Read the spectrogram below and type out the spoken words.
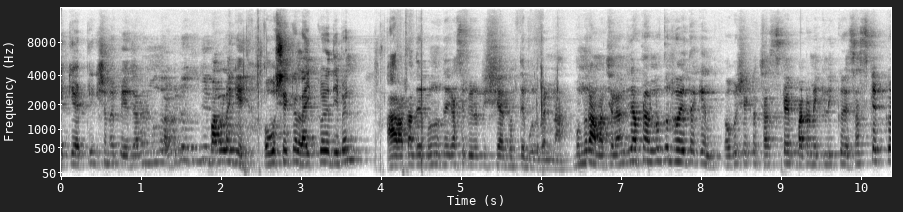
একই অ্যাপ্লিকেশনে পেয়ে যাবেন। বন্ধুরা, ভিডিও যদি ভালো লাগে, অবশ্যই একটা লাইক করে দিবেন। আর আপনাদের বন্ধুদের কাছে ভিডিওটি শেয়ার করতে ভুলবেন না। বন্ধুরা, আমার চ্যানেল যদি আপনারা নতুন হয়ে থাকেন, অবশ্যই একটা সাবস্ক্রাইব বাটনে ক্লিক করে সাবস্ক্রাইব করে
